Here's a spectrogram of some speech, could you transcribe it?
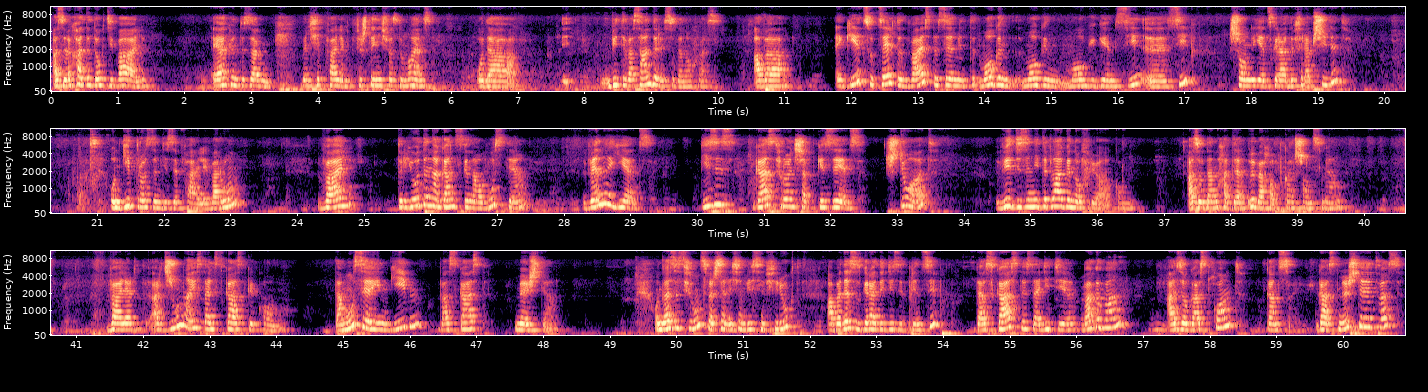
Also er hatte doch die Wahl. Er könnte sagen, welche Pfeile, verstehe nicht, was du meinst. Oder äh, bitte was anderes oder noch was. Aber er geht zu Zelt und weiß, dass er mit morgen, morgen, morgigen äh, Sieg schon jetzt gerade verabschiedet und gibt trotzdem diese Pfeile. Warum? Weil Duryodhana ganz genau wusste, wenn er jetzt dieses Gastfreundschaftsgesetz stört, wird diese Niederlage noch früher kommen. Also dann hat er überhaupt keine Chance mehr. Weil Arjuna ist als Gast gekommen. Da muss er ihm geben, was Gast möchte. Und das ist für uns wahrscheinlich ein bisschen verrückt, aber das ist gerade dieses Prinzip, das Gast ist Aditya Bhagavan, also Gast kommt, ganz, Gast möchte etwas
